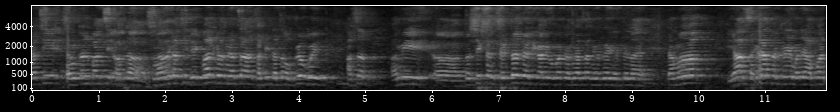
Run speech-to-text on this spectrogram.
त्याची संकल्पाची आपल्या स्मारकाची देखभाल करण्याचा साठी त्याचा उपयोग होईल असं आम्ही प्रशिक्षण सेंटर त्या ठिकाणी उभं करण्याचा निर्णय घेतलेला आहे. त्यामुळं या सगळ्या प्रक्रियेमध्ये आपण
